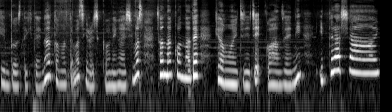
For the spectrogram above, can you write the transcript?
検討していきたいなと思ってます。よろしくお願いします。そんなこんなで、今日も一日ご安全にいってらっしゃい。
